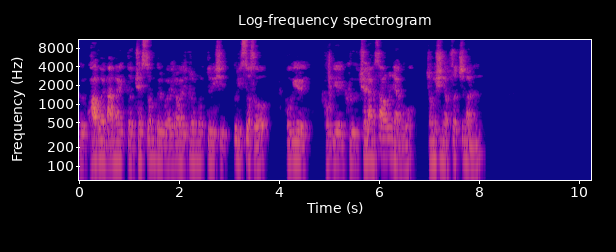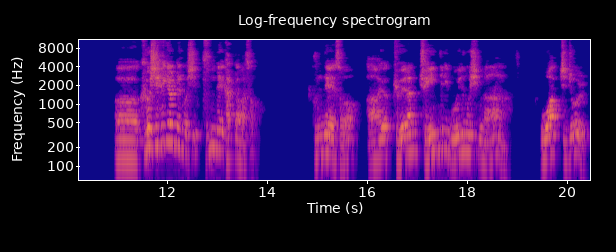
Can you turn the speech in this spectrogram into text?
그 과거에 남아있던 죄성들과 여러 가지 그런 것들이 또 있어서 거기에 거기에 그 죄랑 싸우느냐고 정신이 없었지만은 어 그것이 해결된 것이 군대에 갔다 와서 군대에서 아, 교회란 죄인들이 모이는 곳이구나. 오합지졸.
